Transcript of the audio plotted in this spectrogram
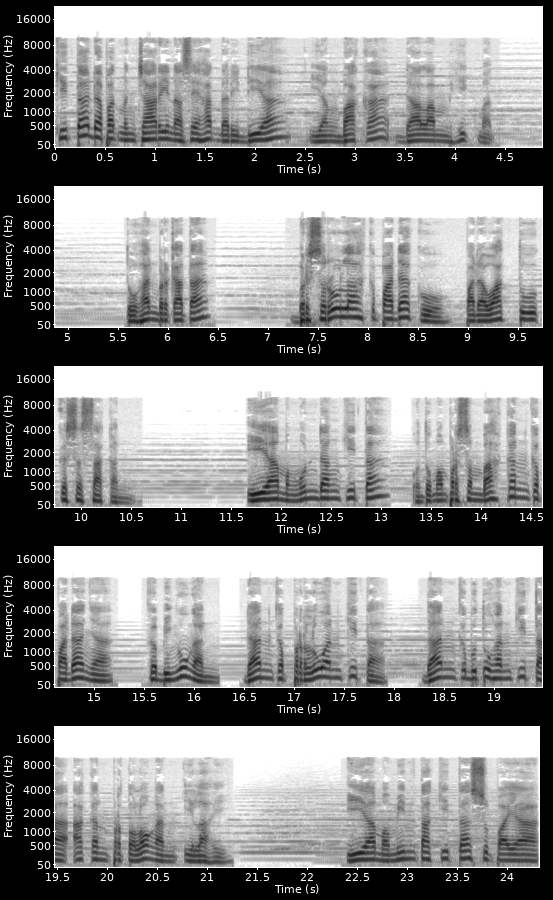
Kita dapat mencari nasihat dari Dia yang baka dalam hikmat. Tuhan berkata, Berserulah kepadaku pada waktu kesesakan. Ia mengundang kita untuk mempersembahkan kepadanya kebingungan dan keperluan kita dan kebutuhan kita akan pertolongan ilahi. Ia meminta kita supaya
